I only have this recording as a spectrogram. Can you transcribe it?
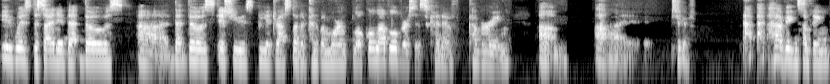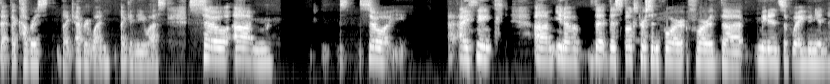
it was decided that those uh, that those issues be addressed on a kind of a more local level versus kind of covering um, uh, sort of having something that, that covers like everyone like in the us so um, so I think um, you know the the spokesperson for for the maintenance of way union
